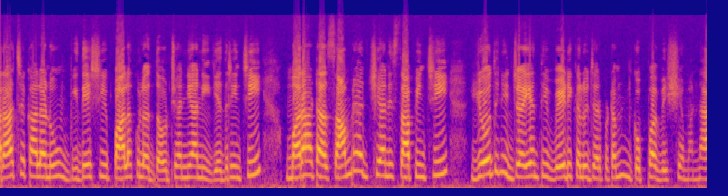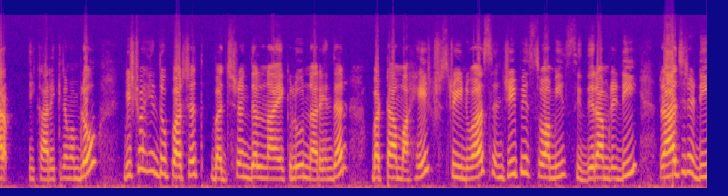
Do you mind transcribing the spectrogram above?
అరాచకాలను విదేశీ పాలకుల దౌర్జన్యాన్ని ఎదిరించి మరాఠా సామ్రాజ్యాన్ని స్థాపించి యోధిని జయంతి వేడుకలు జరపడం గొప్ప విషయమన్నారు. ఈ కార్యక్రమంలో విశ్వ హిందూ పరిషత్ బజరంగ్ దళ్ నాయకులు నరేందర్ బట్టా మహేష్ శ్రీనివాస్ జీపీ స్వామి సిద్దిరాం రెడ్డి రాజిరెడ్డి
